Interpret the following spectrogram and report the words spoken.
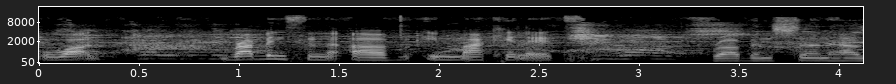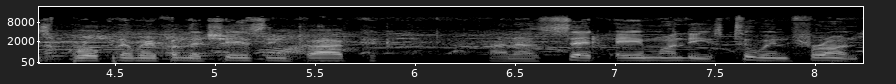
What Robinson of Immaculate. Robinson has broken away from the chasing pack and has set aim on these two in front.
